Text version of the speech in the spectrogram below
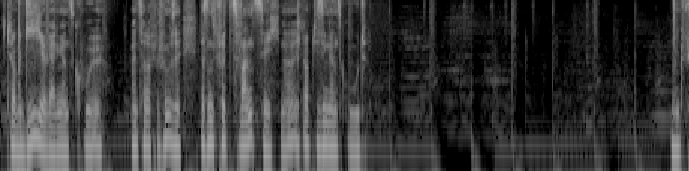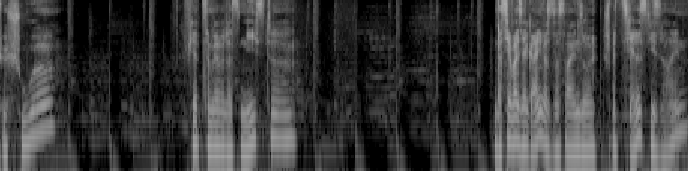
Ich glaube, die hier werden ganz cool. 1, 2, 3, 4, 5, das sind für 20, ne? Ich glaube, die sind ganz gut. Und für Schuhe 14 wäre das nächste. Und das hier weiß ich ja gar nicht, was das sein soll. Spezielles Design?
